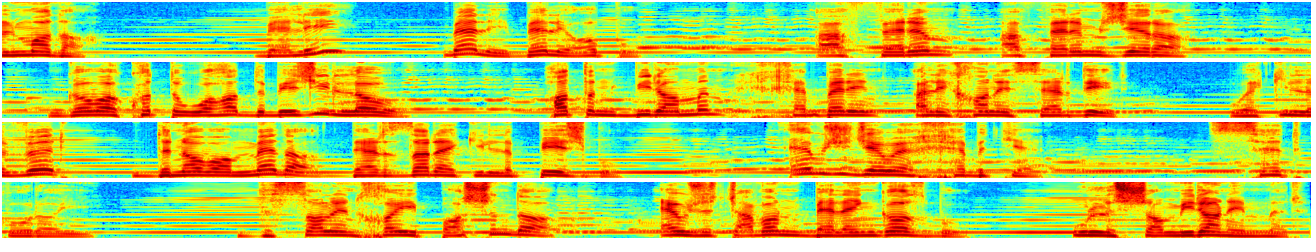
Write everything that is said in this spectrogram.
ilmada Belê belê belê apû Eferim eferim jêra Gava kot wiha dibêjî law hatin bîra min xeberên Elîxanê serdêr wekî li vir di nava me da derzarekî li pêş bû. Ew jî cewe xebitiye. Sed korayî. Di salên xayî paşin da ew ji çavan belengaz bû û li Şamîranê mir.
